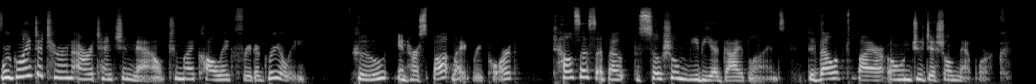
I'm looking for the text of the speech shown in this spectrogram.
We're going to turn our attention now to my colleague Frida Greeley, who, in her Spotlight report, tells us about the social media guidelines developed by our own judicial network.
